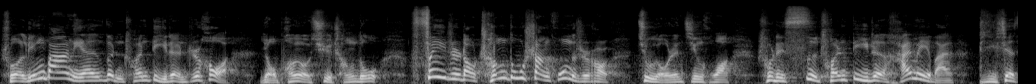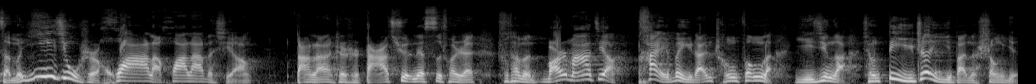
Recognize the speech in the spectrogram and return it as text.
说零八年汶川地震之后啊，有朋友去成都。飞至到成都上空的时候，就有人惊慌，说这四川地震还没完，底下怎么依旧是哗啦哗啦的响？当然，这是打趣了那四川人，说他们玩麻将太蔚然成风了，已经啊像地震一般的声音。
